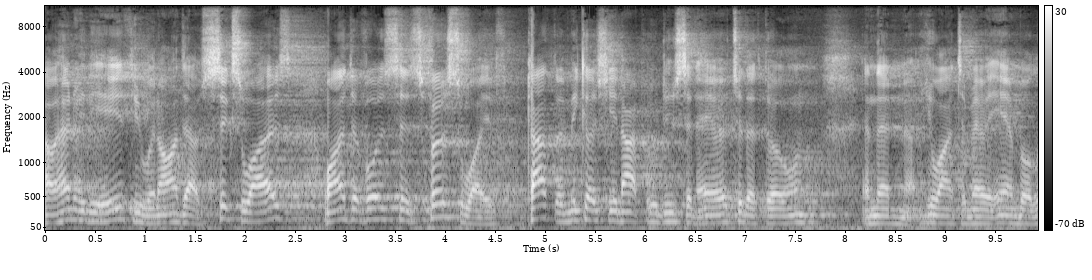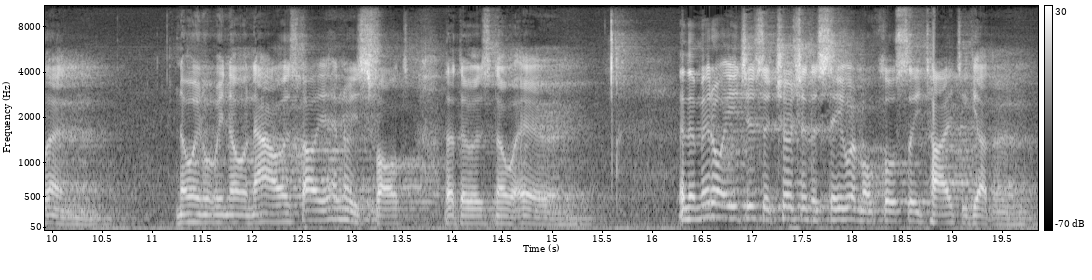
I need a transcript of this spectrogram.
Now, Henry VIII, he went on to have six wives, wanted to divorce his first wife, Catherine, because she had not produced an heir to the throne, and then he wanted to marry Anne Boleyn. Knowing what we know now, it's probably Henry's fault that there was no heir. In the Middle Ages, the church and the state were more closely tied together.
